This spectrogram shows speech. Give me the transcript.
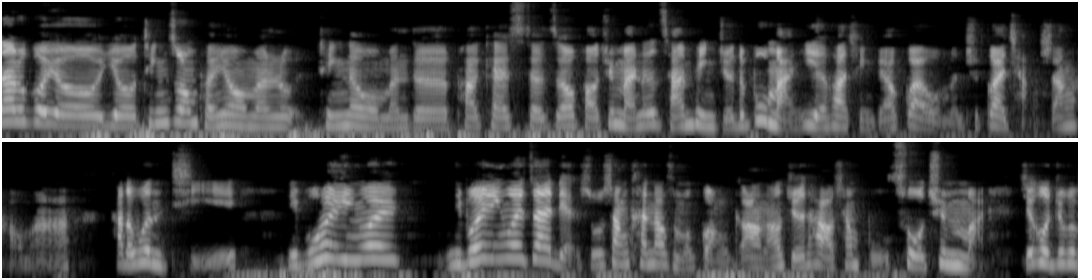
那如果有有听众朋友们如听了我们的 podcast 之后跑去买那个产品，觉得不满意的话，请不要怪我们，去怪厂商好吗？他的问题，你不会因为你不会因为在脸书上看到什么广告，然后觉得它好像不错去买，结果就会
